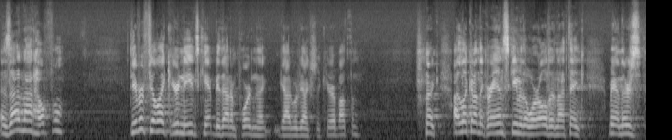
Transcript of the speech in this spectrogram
Is that not helpful? Do you ever feel like your needs can't be that important that God would actually care about them? like, I look on the grand scheme of the world and I think, man, there's,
